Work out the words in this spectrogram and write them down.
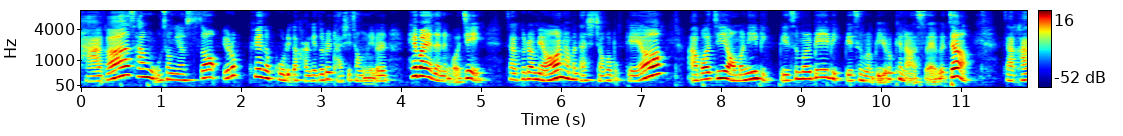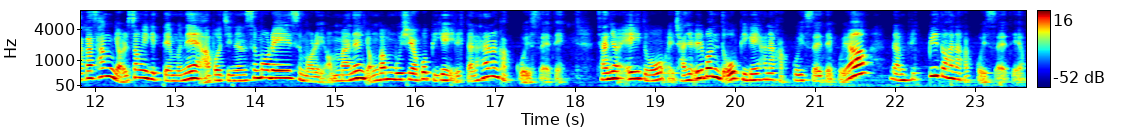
다가 상우성이었어. 이렇게 해놓고 우리가 가계도를 다시 정리를 해봐야 되는 거지. 자, 그러면 한번 다시 적어볼게요. 아버지, 어머니, 빅비, 스몰비, 빅비, 스몰비 이렇게 나왔어요. 그죠? 자, 가가 상열성이기 때문에 아버지는 스몰 A, 스몰 A, 엄마는 연관 무시하고 비계 일단 하나는 갖고 있어야 돼. 자녀 A도, 자녀 1번도 비계 하나 갖고 있어야 되고요. 그 다음 빅비도 하나 갖고 있어야 돼요.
